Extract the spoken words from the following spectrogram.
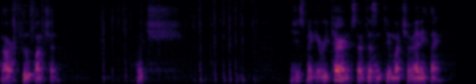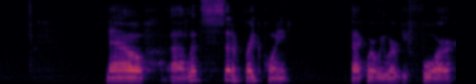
our foo function, which just make it return so it doesn't do much of anything. Now, uh, let's set a breakpoint back where we were before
